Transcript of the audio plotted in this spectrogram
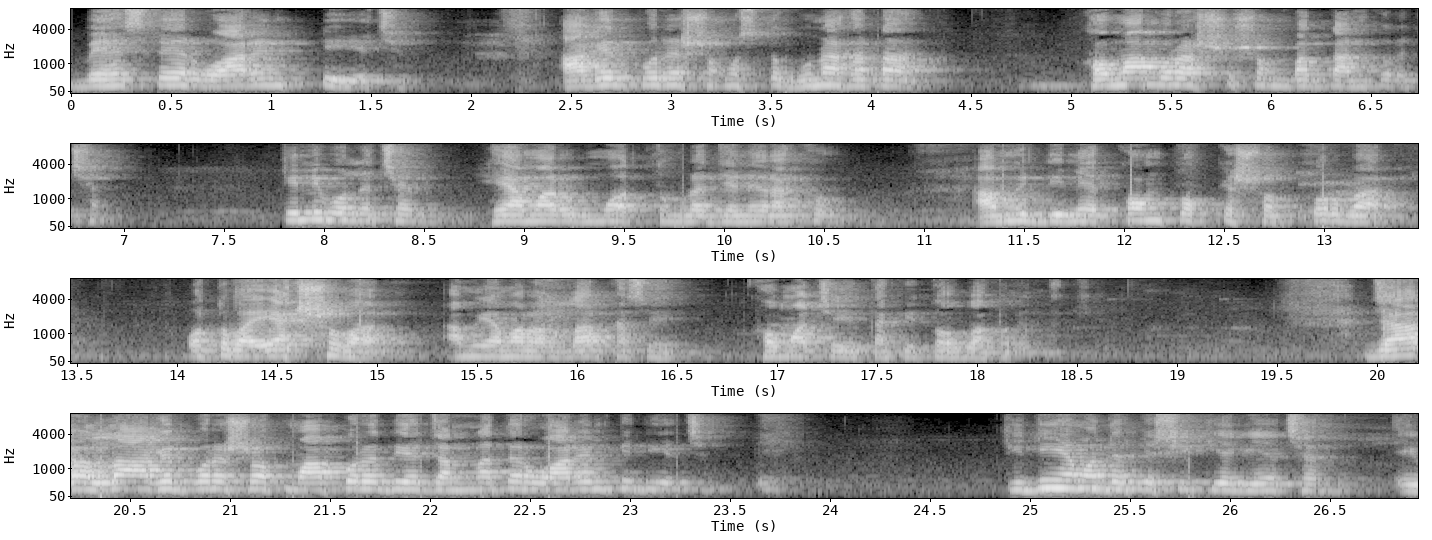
বেহেস্তের ওয়ারেন্ট দিয়েছেন, আগের পরের সমস্ত গুণাখাতা ক্ষমা করার সুসংবাদ দান করেছেন। তিনি বলেছেন, হে আমার উম্মত, তোমরা জেনে রাখো, আমি দিনে কমপক্ষে সত্তর বার অথবা একশো বার আমি আমার আল্লাহর কাছে ক্ষমা চেয়ে থাকি, তওবা করে থাকি। যার আল্লাহ আগের পরে সব মাফ করে দিয়ে জান্নাতের ওয়ারেন্টি দিয়েছেন তিনি আমাদেরকে শিখিয়ে গিয়েছেন এই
